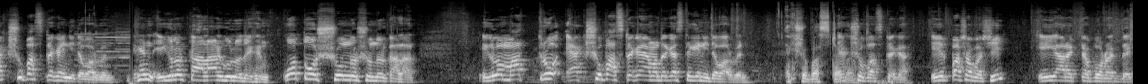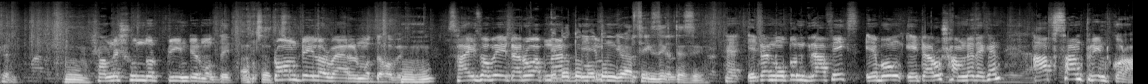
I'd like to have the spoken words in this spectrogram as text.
একশো পাঁচ টাকায় নিতে পারবেন। দেখেন এগুলোর কালারগুলো দেখেন কত সুন্দর সুন্দর কালার এগুলো মাত্র একশো পাঁচ টাকায় আমাদের কাছ থেকে নিতে পারবেন। একশো পাঁচ টাকা। একশো পাঁচ টাকা। এর পাশাপাশি এই আরেকটা প্রোডাক্ট দেখেন। সামনে সুন্দর প্রিন্টের মধ্যে। টম টেইলর ব্যারের মধ্যে হবে। সাইজ হবে এটারও আপনার এটা তো নতুন গ্রাফিক্স দেখতেছি। হ্যাঁ এটা নতুন গ্রাফিক্স এবং এটারও সামনে দেখেন আফসান প্রিন্ট করা।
